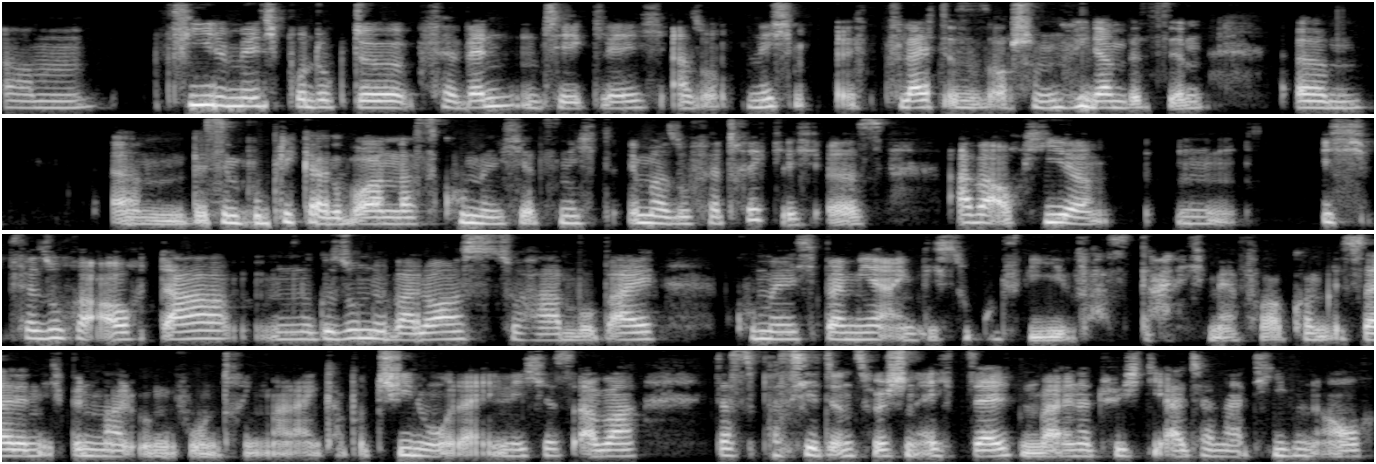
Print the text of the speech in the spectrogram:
ähm, viel Milchprodukte verwenden täglich. Also nicht, vielleicht ist es auch schon wieder ein bisschen, ähm, ähm, bisschen publiker geworden, dass Kuhmilch jetzt nicht immer so verträglich ist. Aber auch hier, hm, ich versuche auch da eine gesunde Balance zu haben, wobei Kuhmilch bei mir eigentlich so gut wie fast gar nicht mehr vorkommt. Es sei denn, ich bin mal irgendwo und trinke mal ein Cappuccino oder ähnliches. Aber das passiert inzwischen echt selten, weil natürlich die Alternativen auch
